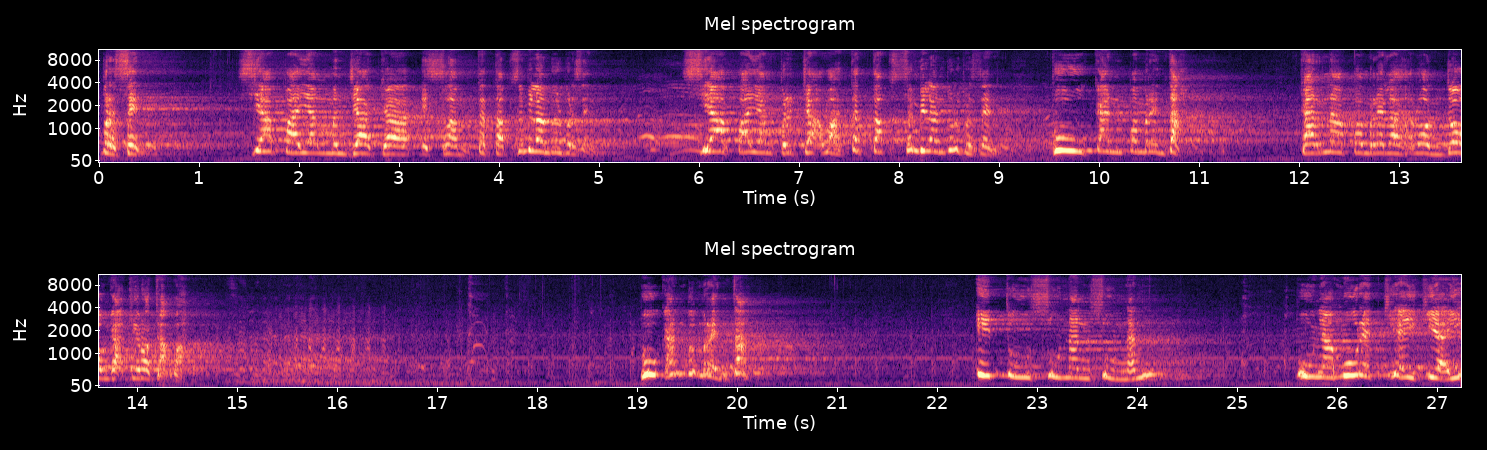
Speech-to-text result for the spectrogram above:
persen Siapa yang menjaga Islam tetap 90 persen. Siapa yang berdakwah tetap 90 persen. Bukan pemerintah. Karena pemerintah Londo nggak kira dakwah. Bukan pemerintah. Itu sunan-sunan punya murid kiai-kiai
